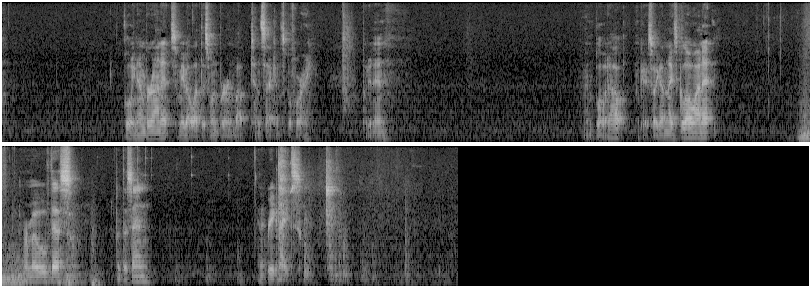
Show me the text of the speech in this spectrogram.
glowing ember on it. So maybe I'll let this one burn about 10 seconds before I put it in. And blow it out. Okay, so I got a nice glow on it. Remove this, put this in, and it reignites.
